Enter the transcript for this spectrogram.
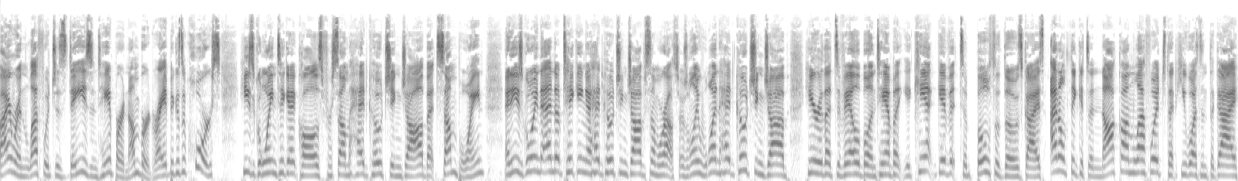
Byron Leftwich's days in Tampa are numbered, right? Because of course he's going to get calls for some head coaching job at some point, and he's going to end up taking a head coaching job somewhere else. There's only one head coaching job here that's available in Tampa. You can't give it to both of those guys. I don't think it's a knock on Leftwich that he wasn't the guy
